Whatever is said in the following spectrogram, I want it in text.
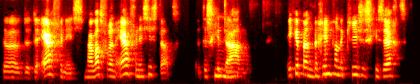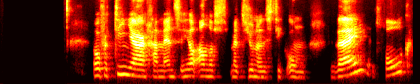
de, de, de erfenis. Maar wat voor een erfenis is dat? Het is mhm. gedaan. Ik heb aan het begin van de crisis gezegd over tien jaar gaan mensen heel anders met journalistiek om. Wij, het volk,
